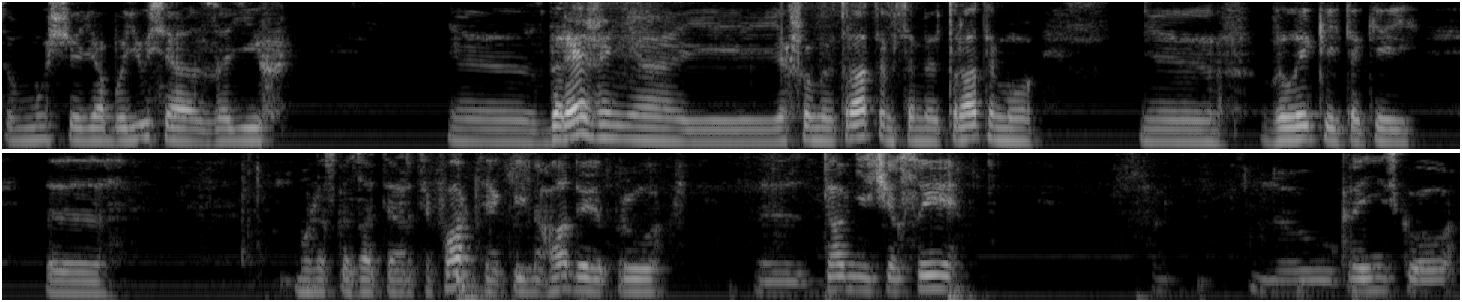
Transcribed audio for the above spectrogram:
тому що я боюся за їх е, збереження. І якщо ми втратимо це, ми втратимо е, великий такий. Можна сказати, артефакт, який нагадує про е, давні часи е, українського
